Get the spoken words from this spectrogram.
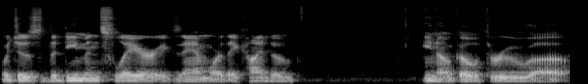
which is the Demon Slayer exam, where they kind of, you know, go through uh,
